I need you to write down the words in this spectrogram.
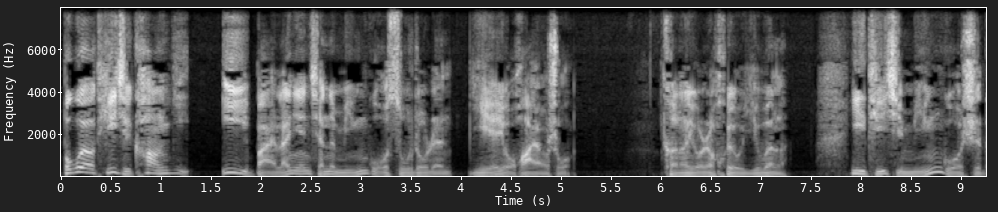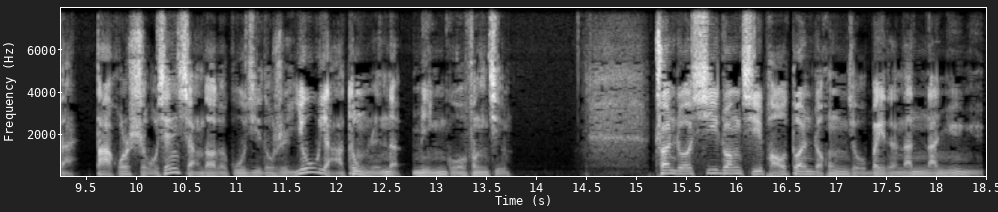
不过要提起抗疫，一百来年前的民国苏州人也有话要说。可能有人会有疑问了：一提起民国时代，大伙儿首先想到的估计都是优雅动人的民国风情。穿着西装旗袍、端着红酒杯的男男女女，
